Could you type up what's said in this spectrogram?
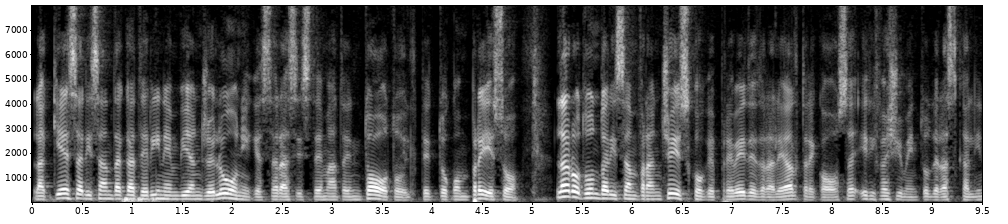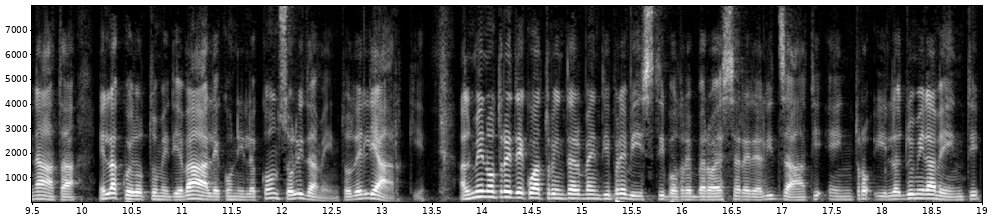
la chiesa di Santa Caterina in via Angeloni che sarà sistemata in toto, il tetto compreso, la rotonda di San Francesco che prevede tra le altre cose il rifacimento della scalinata e l'acquedotto medievale con il consolidamento degli archi. Almeno tre dei quattro interventi previsti potrebbero essere realizzati entro il 2020.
